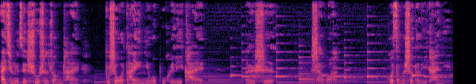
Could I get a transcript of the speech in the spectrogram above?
爱情里最舒适的状态，不是我答应你我不会离开，而是，傻瓜，我怎么舍得离开你？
